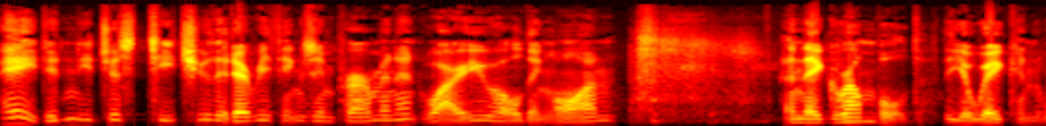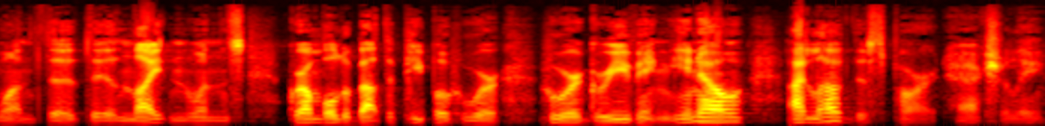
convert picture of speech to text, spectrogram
Hey, didn't he just teach you that everything's impermanent? Why are you holding on? And they grumbled, the awakened ones, the, the enlightened ones grumbled about the people who were, who were grieving. You know, I love this part, actually.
